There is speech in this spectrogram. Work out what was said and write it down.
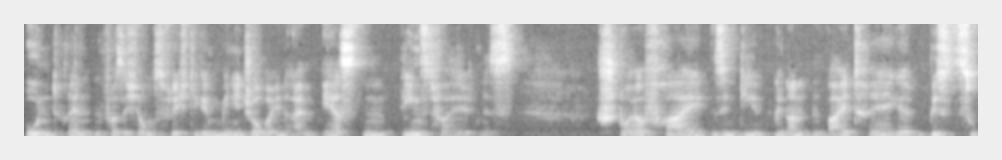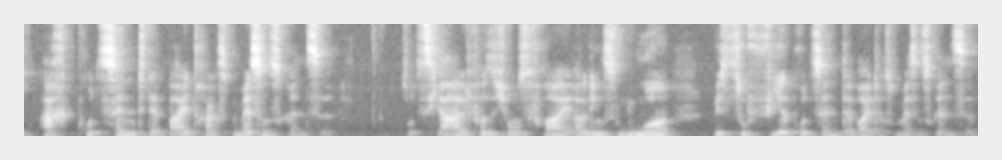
und rentenversicherungspflichtige Minijobber in einem ersten Dienstverhältnis. Steuerfrei sind die genannten Beiträge bis zu 8% der Beitragsbemessungsgrenze. Sozialversicherungsfrei allerdings nur bis zu 4% der Beitragsbemessungsgrenze.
